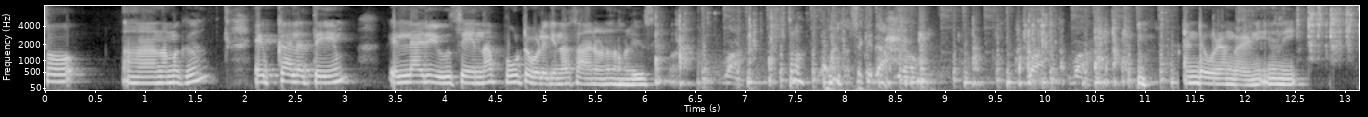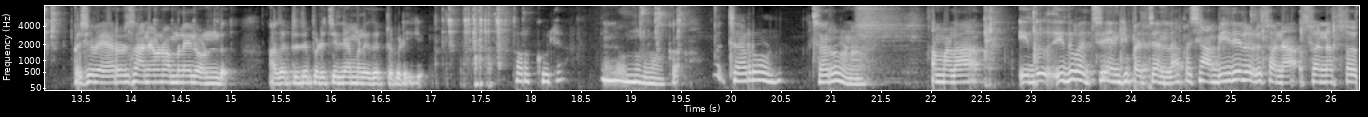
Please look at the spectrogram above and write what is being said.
സോ നമുക്ക് എക്കാലത്തെയും എല്ലാവരും യൂസ് ചെയ്യുന്ന പൂട്ട് പൊളിക്കുന്ന സാധനമാണ് നമ്മൾ യൂസ് ചെയ്യുന്നത്. എന്റെ ഉഴം കഴിഞ്ഞ് ഇനി നീ. പക്ഷെ വേറൊരു സാധനം നമ്മളതിലുണ്ട് അതിട്ടിട്ട് പിടിച്ചില്ല നമ്മൾ ഇതിട്ട് പിടിക്കും. തുറക്കൂല? ഒന്നുകൂടെ നോക്കാം. ചെറുവാണ്. ചെറുവാണ്? നമ്മൾ ഇത് ഇത് വെച്ച് എനിക്ക് പറ്റല്ല പക്ഷെ അബീരയിൽ ഒരു സ്വന സ്വന സ്വ-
